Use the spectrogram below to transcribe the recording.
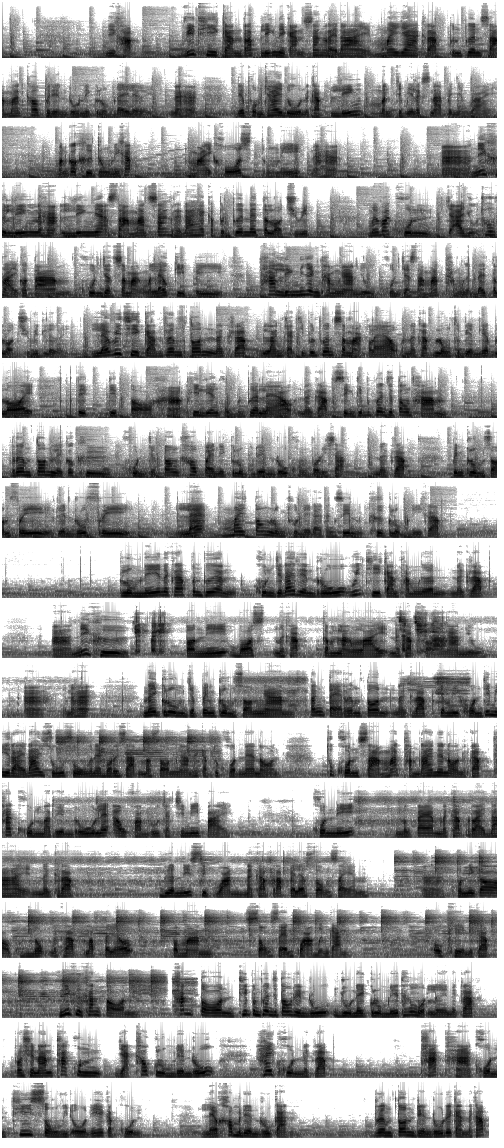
นี่ครับวิธีการรับลิงก์ในการสร้างรายได้ ไม่ยากครับเพื่อนๆ สามารถเข้าไปเรียนรู้ในกลุ่มได้เลยนะฮะเดี๋ยวผมจะให้ดูนะครับลิงก์มันจะมีลักษณะเป็นอย่างไร มันก็คือตรงนี้ครับ my course ตรงนี้นะฮะ อ่านี่คือลิงก์นะฮะลิงก์เนี้ยสามารถสร้างรายได้ให้กับเพื่อนๆได้ตลอดชีวิต ไม่ว่าคุณจะอายุเท่าไหร่ก็ตาม คุณจะสมัครมาแล้วกี่ปี ถ้าลิงก์นี้ยังทำงานอยู่ คุณจะสามารถทำเงินได้ตลอดชีวิตเลย แล้ววิธีการเริ่มต้นนะครับ หลังจากที่เพื่อนๆสมัครแล้วนะครับลงทะเบียนเรียบร้อย ติดติดต่อหาพี่เลี้ยงของเพื่อนๆแล้วนะครับสิ่งที่เพื่อนๆจะต้องทำเริ่มต้นเลยก็คือ คุณจะต้องเข้าไปในกลุ่มเรียนรู้ของบริษัทนะครับ เป็นกลุ่มสอนฟรี เรียนรู้ฟรี และไม่ต้องลงทุนใดๆทั้งสิ้น คือกลุ่มนี้ครับ กลุ่มนี้นะครับเพื่อนๆ คุณจะได้เรียนรู้วิธีการทำเงินนะครับ อ่านี่คือเห็นปะนี่ตอนนี้บอสนะครับกำลังไลฟ์นะครับชัดเจนสอนละงานอยู่ อ่าเห็นไหมฮะในกลุ่มจะเป็นกลุ่มสอนงานตั้งแต่เริ่มต้นนะครับ จะมีคนที่มีรายได้สูงๆ ในบริษัทมาสอนงานให้กับทุกคนแน่นอน ทุกคนสามารถทำได้แน่นอนครับ ถ้าคุณมาเรียนรู้และเอาความรู้จากที่นี่ไป คนนี้น้องแต้มนะครับรายได้นะครับ เดือนนี้ 10 วันนะครับ รับไปแล้ว 2 0 0 0 0นอ่าคนนี้ก็คุณนกนะครับ รับไปแล้วประมาณ 2 0 0 0 0 0 กว่าเหมือนกัน โอเคไหมครับ นี่คือขั้นตอนขั้นตอนที่เพื่อนๆจะต้องเรียนรู้อยู่ในกลุ่มนี้ทั้งหมดเลยนะครับ เพราะฉะนั้นถ้าคุณอยากเข้ากลุ่มเรียนรู้ให้คุณนะครับ ทักหาคนที่ส่งวิดีโอนี้ให้กับคุณ แล้วเข้ามาเรียนรู้กัน เริ่มต้นเรียนรู้ด้วยกันนะครับ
